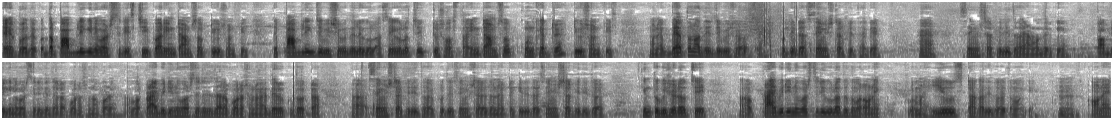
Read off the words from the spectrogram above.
এরপর দেখো the public university is cheaper in terms of tuition fees যে পাবলিক যে বিশ্ববিদ্যালয়গুলো আছে, এগুলো হচ্ছে একটু সস্তা ইন টার্মস অফ কোন ক্ষেত্রে? টিউশন ফিস মানে বেতনাদের যে বিষয় আছে, প্রতিটা সেমিস্টার ফি থাকে। হ্যাঁ সেমিস্টার ফি দিতে হয় আমাদেরকে পাবলিক ইউনিভার্সিটিতে যারা পড়াশোনা করে, আবার প্রাইভেট ইউনিভার্সিটিতে যারা পড়াশোনা এদের তো একটা সেমিস্টার ফি দিতে হয়। প্রতি সেমিস্টারের জন্য একটা কি দিতে হয়? সেমিস্টার ফি দিতে হয়। কিন্তু বিষয়টা হচ্ছে প্রাইভেট ইউনিভার্সিটিগুলোতে তোমার অনেক মানে হিউজ টাকা দিতে হয় তোমাকে। হুম, অনেক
